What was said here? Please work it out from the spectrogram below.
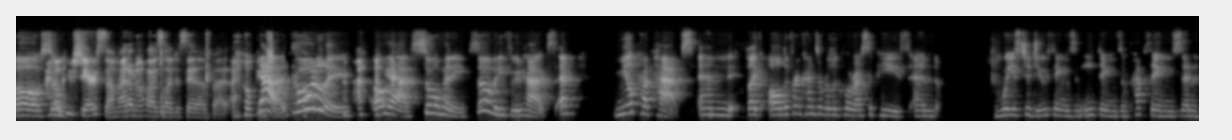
Oh, so I hope many. you share some. I don't know if I was allowed to say that, but I hope. yeah, totally. oh yeah, so many, so many food hacks and meal prep hacks, and like all different kinds of really cool recipes and ways to do things and eat things and prep things and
